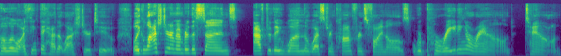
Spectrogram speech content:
Although I think they had it last year too. Like last year, I remember the Suns, after they won the Western Conference finals, were parading around town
